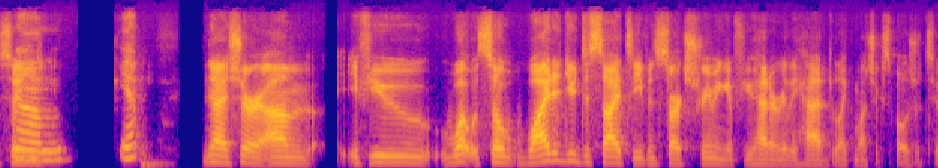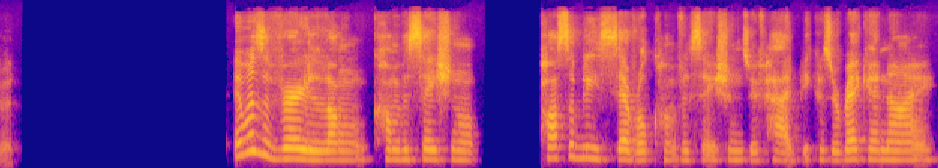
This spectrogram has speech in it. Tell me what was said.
So you, Um, yep. yeah, sure. Um, if you what so why did you decide to even start streaming if you hadn't really had like much exposure to it? It was a very long conversational, possibly several conversations we've had because Rebecca and I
